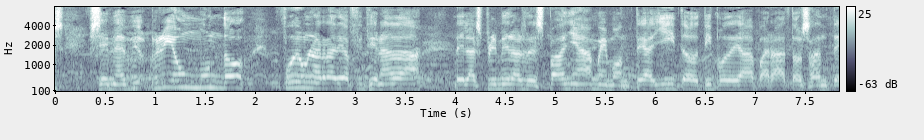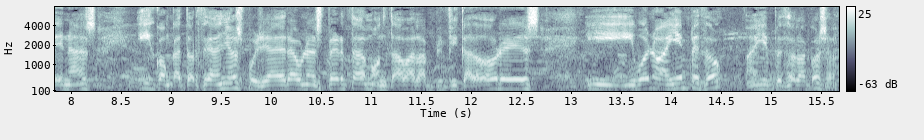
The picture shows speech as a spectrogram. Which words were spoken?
entonces se me abrió un mundo, fue una radio aficionada de las primeras de España, me monté allí todo tipo de aparatos, antenas y con 14 años pues ya era una experta, montaba amplificadores y, y bueno, ahí empezó, ahí empezó la cosa.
